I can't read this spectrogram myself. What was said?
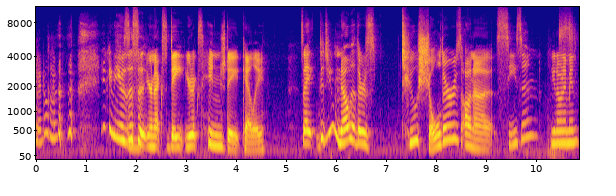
You can use this at your next date, your next hinge date, Kelly. Say, did you know that there's two shoulders on a season? You know what I mean?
